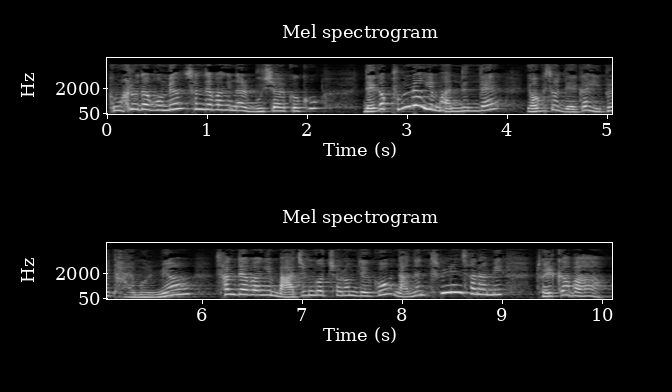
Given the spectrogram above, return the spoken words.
그럼 그러다 보면 상대방이 날 무시할 거고 내가 분명히 맞는데 여기서 내가 입을 다물면 상대방이 맞은 것처럼 되고 나는 틀린 사람이 될까봐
